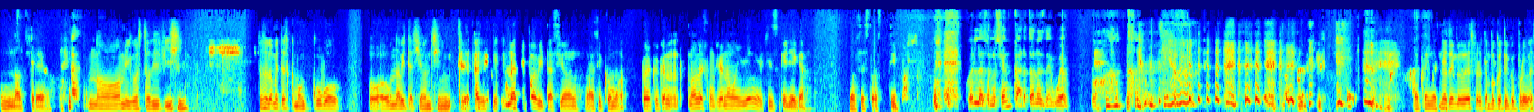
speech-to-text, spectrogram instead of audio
No creo. No, amigo, está difícil. Entonces lo metes como un cubo o una habitación sin Así, una tipo de habitación, así como, pero creo que no, no les funciona muy bien y el chiste es que llegan los estos tipos. ¿Cuál es la solución? Cartones de huevo. No tengo No tengo dudas, pero tampoco tengo pruebas.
